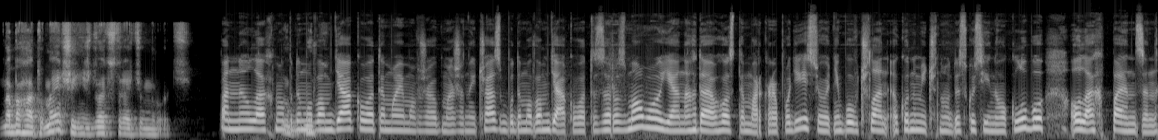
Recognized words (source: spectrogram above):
набагато менше, ніж у 2023 році. Пане Олег, ми Ну, будемо вам дякувати. Маємо вже обмежений час. Будемо вам дякувати за розмову. Я нагадаю, гостем маркера подій сьогодні був член економічного дискусійного клубу Олег Пензен.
